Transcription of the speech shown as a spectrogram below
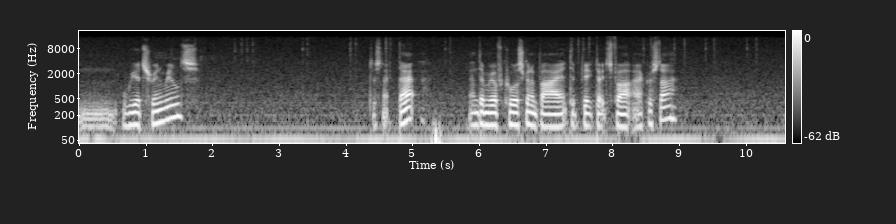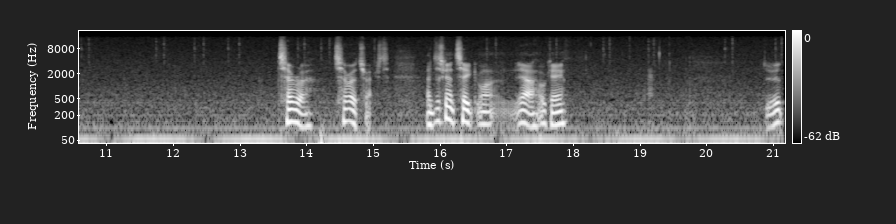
mm, weird twin wheels. Just like that. And then we're of course gonna buy the big Deutz-Fahr Agrostar. Terra, Terra tracks. I'm just gonna take one, yeah, okay. Do it.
